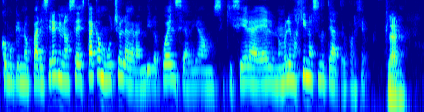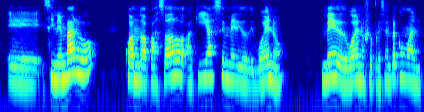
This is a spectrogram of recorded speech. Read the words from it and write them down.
como que no pareciera que no se destaca mucho la grandilocuencia, digamos, si quisiera él, no me lo imagino haciendo teatro, por ejemplo. Claro. Eh, sin embargo, cuando ha pasado, aquí hace medio de bueno, medio de bueno, representa como al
